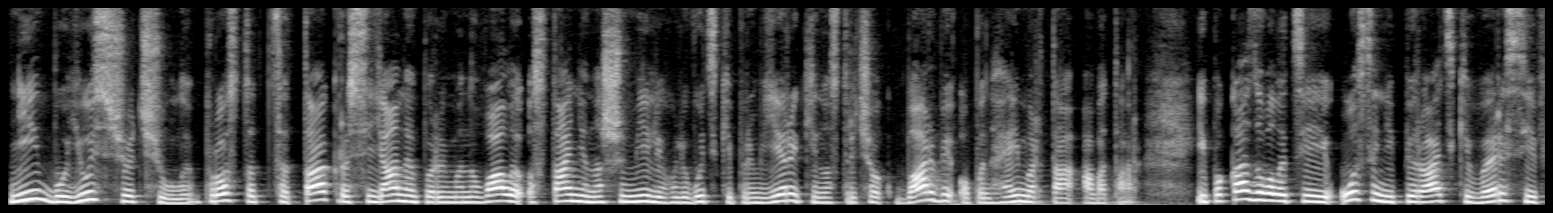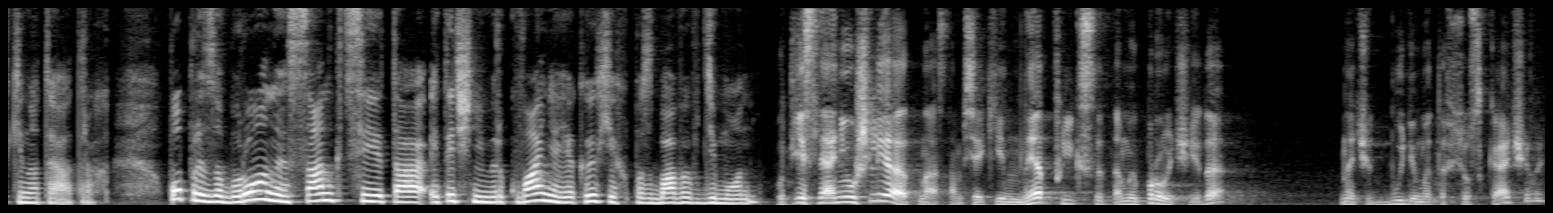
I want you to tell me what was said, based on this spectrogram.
Ні, боюсь, що чули. Просто це так росіяни перейменували останні нашумілі голівудські прем'єри кінострічок Барбі, Опенгеймер та Аватар і показували цієї осені піратські версії в кінотеатрах, попри заборони, санкції та етичні міркування, яких їх позбавив Дімон. Вот если они ушли от нас, там всякие Netflix там и прочие, да, значит, будем это все скачивать,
